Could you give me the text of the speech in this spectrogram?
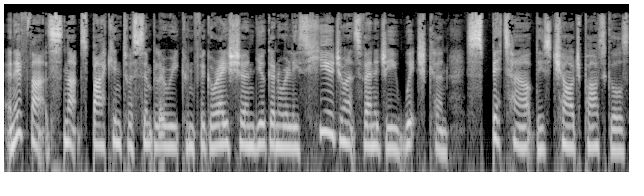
and if that snaps back into a simpler reconfiguration, you're going to release huge amounts of energy, which can spit out these charged particles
